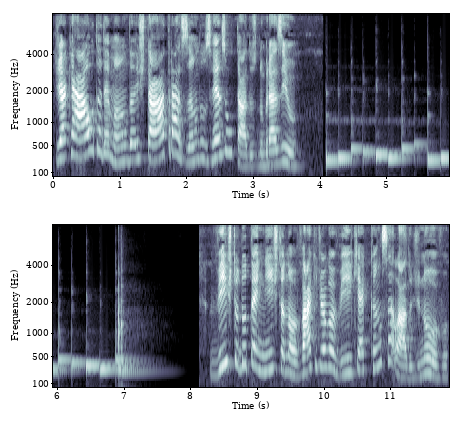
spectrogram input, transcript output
já que a alta demanda está atrasando os resultados no Brasil. Visto do tenista Novak Djokovic é cancelado de novo.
